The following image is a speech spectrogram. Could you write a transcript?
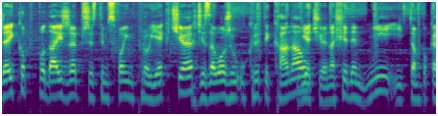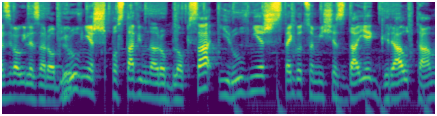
Jacob podajże przy tym swoim projekcie, gdzie założył ukryty kanał, wiecie, na 7 dni i tam pokazywał ile zarobił. Również postawił na Robloxa i również z tego co mi się zdaje, grał tam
